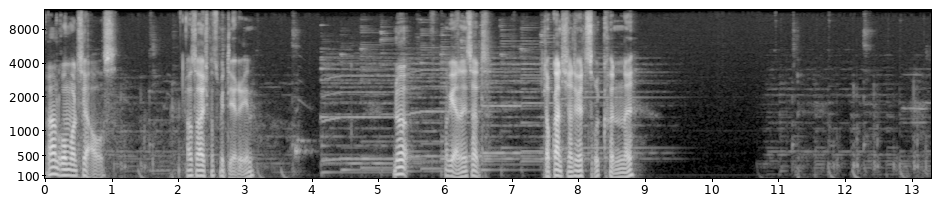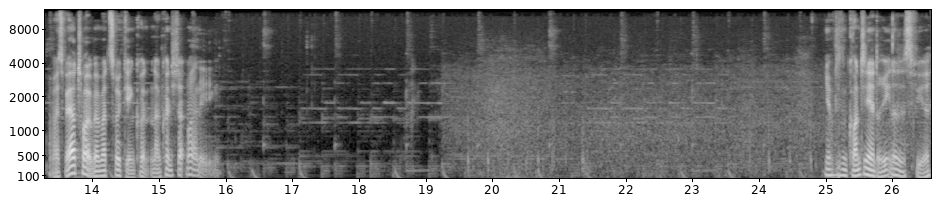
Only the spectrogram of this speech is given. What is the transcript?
Dann ruhen wir uns hier aus. Außer ich muss mit dir reden. Nö. Okay, dann ist halt. Ich glaube gar nicht, dass wir jetzt zurück können, ne? Aber es wäre toll, wenn wir zurückgehen könnten. Dann könnte ich das mal erledigen. Hier auf diesem Kontinent regnet es viel.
